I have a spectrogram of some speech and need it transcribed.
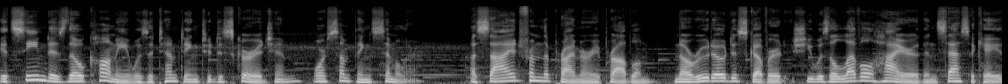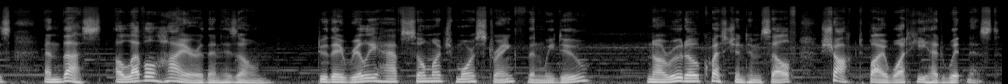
It seemed as though Kami was attempting to discourage him or something similar. Aside from the primary problem, Naruto discovered she was a level higher than Sasuke's and thus a level higher than his own. Do they really have so much more strength than we do? Naruto questioned himself, shocked by what he had witnessed.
